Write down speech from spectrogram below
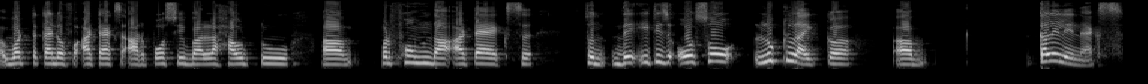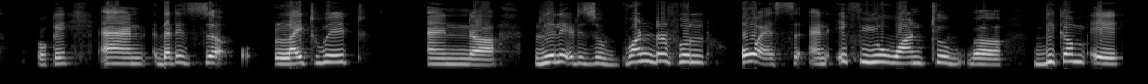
what kind of attacks are possible how to um, perform the attacks. So they, it is also look like uh, uh, Kali Linux okay? And that is uh, lightweight and uh, really it is a wonderful OS and if you want to uh, become a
